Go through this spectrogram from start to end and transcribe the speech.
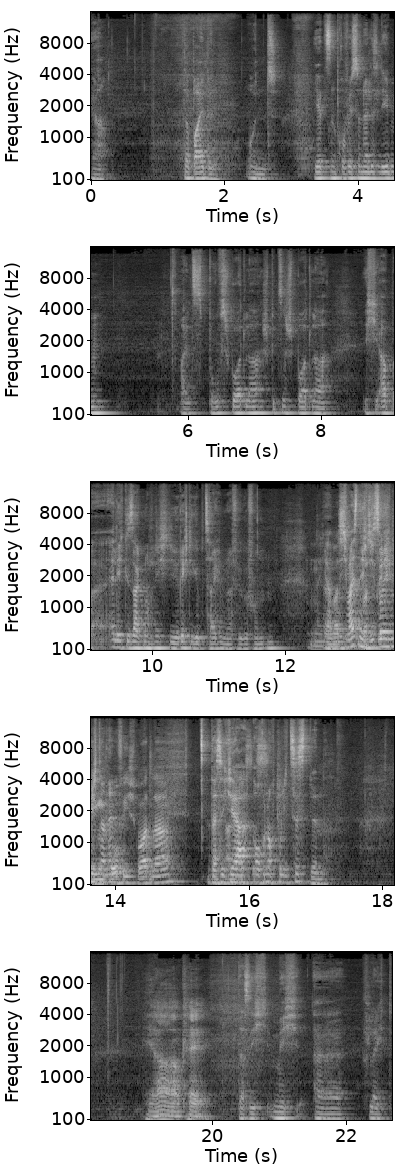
ja, dabei bin. Und jetzt ein professionelles Leben als Berufssportler, Spitzensportler. Ich habe ehrlich gesagt noch nicht die richtige Bezeichnung dafür gefunden. Naja, Ähm, was, ich weiß nicht, wie soll ich mich dann? Profisportler? Dass ich ja auch noch Polizist bin. Ja, okay. Dass ich mich äh, vielleicht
